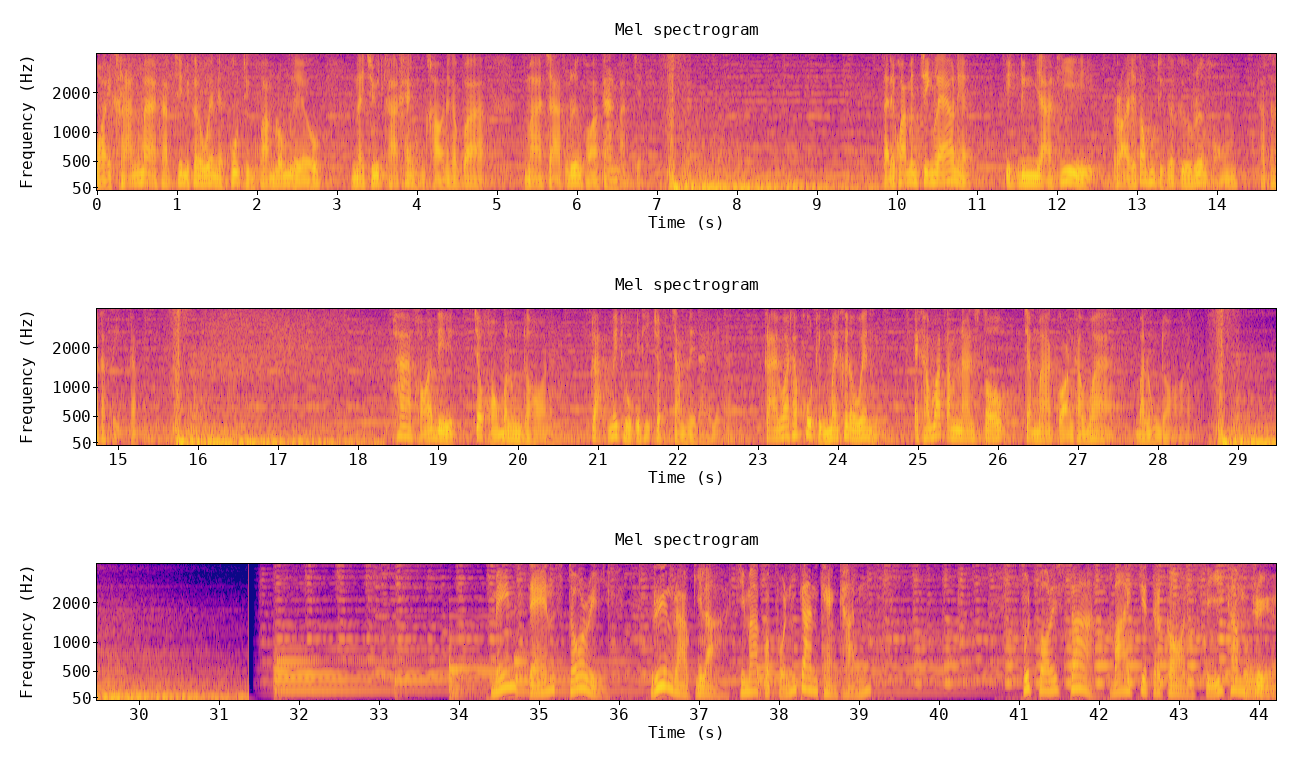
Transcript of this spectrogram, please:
บ่อยครั้งมากครับที่มิเคลโอเว่นเนี่ยพูดถึงความล้มเหลว ในชีวิตค้าแข่งของเขานะครับว่ามาจากเรื่องของอาการบาดเจ็บ แต่ในความเป็นจริงแล้วเนี่ยอีกหนึ่งอย่างที่เราอาจจะต้องพูดถึงก็คือเรื่องของทัศนคติครับ ภาพของอดีตเจ้าของบอลลูนดอร์นะกลับไม่ถูกไปที่จดจำใดๆเลยครับกลายว่าถ้าพูดถึงไมเคิลโอเว่นไอ้คำว่าตำนานสโต๊กจะมาก่อนคำว่าบอลลูนดอร์ Main Stand Stories เรื่องราวกีฬาที่มากกว่าผลการแข่งขัน ฟุตบอลิสต้าบายจิตรกรสีคำเกลือ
